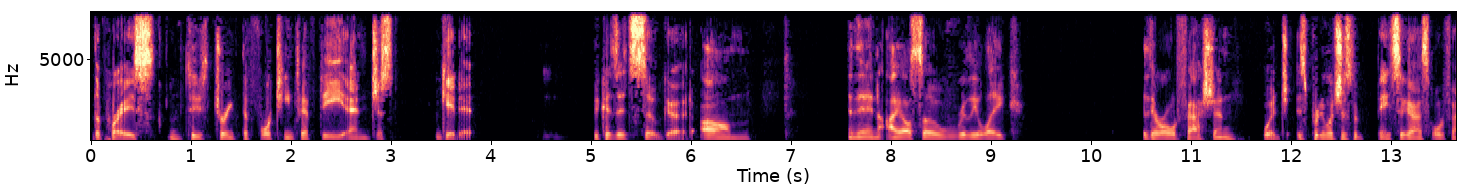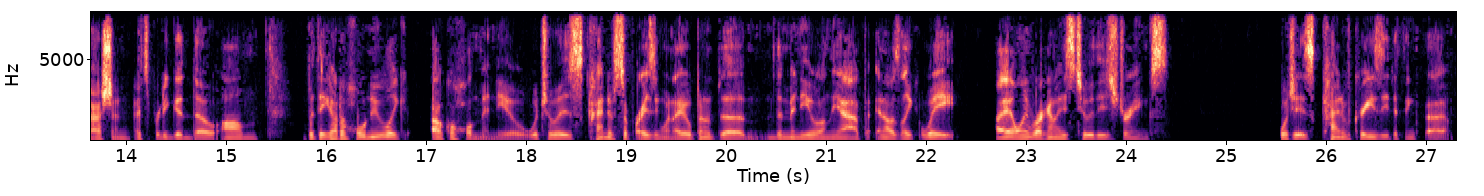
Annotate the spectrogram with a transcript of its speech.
the price to drink the fourteen fifty and just get it because it's so good. Um, and then I also really like their old fashioned, which is pretty much just a basic ass old fashioned. It's pretty good though. Um, but they got a whole new like alcohol menu, which was kind of surprising when I opened up the the menu on the app and I was like, wait, I only recognize two of these drinks, which is kind of crazy to think that.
